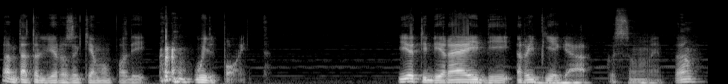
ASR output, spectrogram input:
Intanto gli rosicchiamo un po' di will point. Io ti direi di ripiegare in questo momento. Eh.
